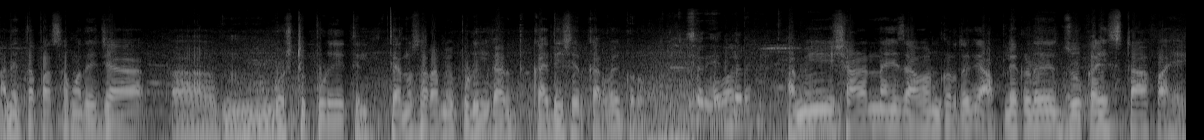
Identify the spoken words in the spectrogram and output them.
आणि तपासामध्ये ज्या गोष्टी पुढे येतील त्यानुसार आम्ही पुढील कार- कायदेशीर कारवाई करू. आम्ही शाळांना हेच आवाहन करतो की आपल्याकडे जो काही स्टाफ आहे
